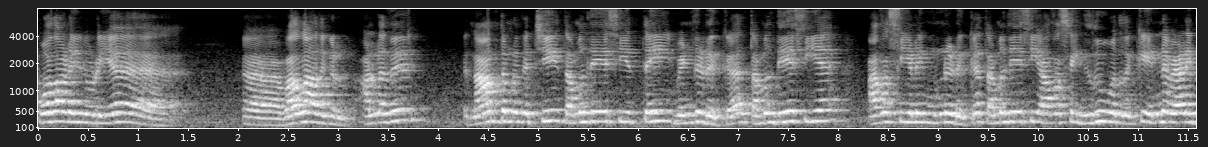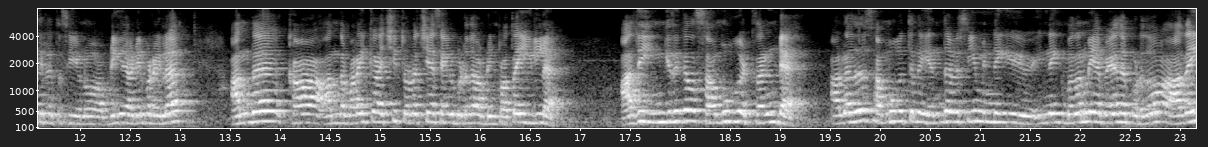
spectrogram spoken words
போராளிகளுடைய வரலாறுகள் அல்லது நாம் தமிழ் கட்சி தமிழ் தேசியத்தை வென்றெடுக்க தமிழ் தேசிய அரசியலை முன்னெடுக்க தமிழ் தேசிய அரசை நிறுவுவதற்கு என்ன வேலை திட்டத்தை செய்யணும் அப்படிங்கிற அடிப்படையில் அந்த கா அந்த வலைக்காட்சி தொடர்ச்சியாக செயல்படுது அப்படின்னு பார்த்தா இல்லை. அது இங்கே இருக்கிற சமூக ட்ரெண்டை அல்லது சமூகத்தில் எந்த விஷயம் இன்னைக்கு இன்னைக்கு முதன்மையாக பேசப்படுதோ அதை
